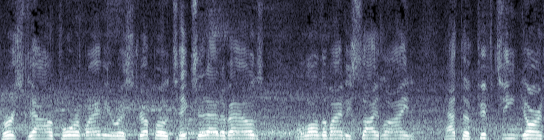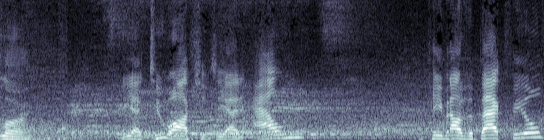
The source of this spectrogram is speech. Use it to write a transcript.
First down for Miami. Restrepo takes it out of bounds along the Miami sideline at the 15 yard line. He had two options. He had Allen, who came out of the backfield,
